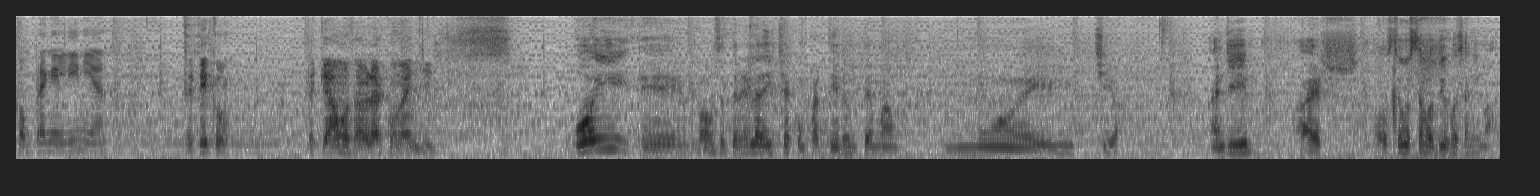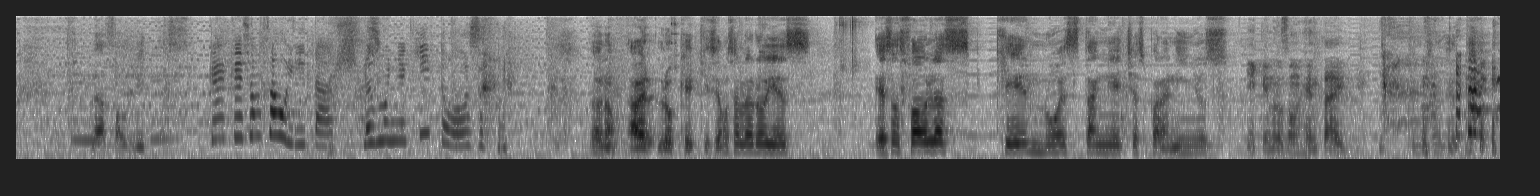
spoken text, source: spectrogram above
compran en línea. Netico, ¿de qué vamos a hablar con Angie? Hoy eh, vamos a tener la dicha de compartir un tema muy chiva. Angie, a ver, ¿a vos te gustan los dibujos animados? Las faulitas. Los muñequitos. No, no, a ver, lo que quisiéramos hablar hoy es esas faulas que no están hechas para niños, Y que no son hentai. que no son gente-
